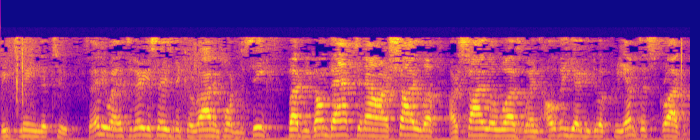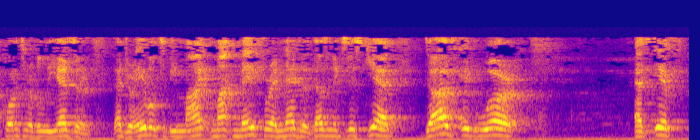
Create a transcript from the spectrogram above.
between the two. So anyway, it's a very the Quran, important to see. But we're going back to now our Shaila. Our Shaila was when over here you do a preemptive strike, according to Rabbi Eliezer, that you're able to be made for a nether that doesn't exist yet. Does it work as if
